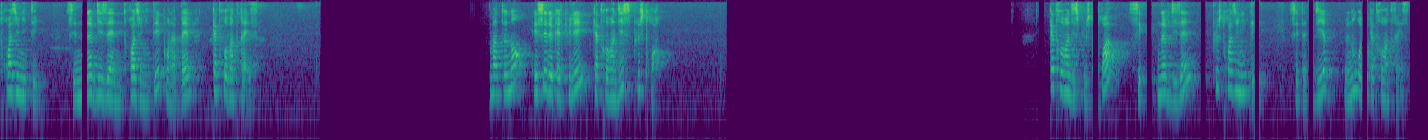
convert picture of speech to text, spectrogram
3 unités. C'est 9 dizaines, 3 unités qu'on appelle 93. Maintenant, essaie de calculer 90 plus 3. « 90 plus 3, c'est 9 dizaines plus 3 unités, c'est-à-dire le nombre 93.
